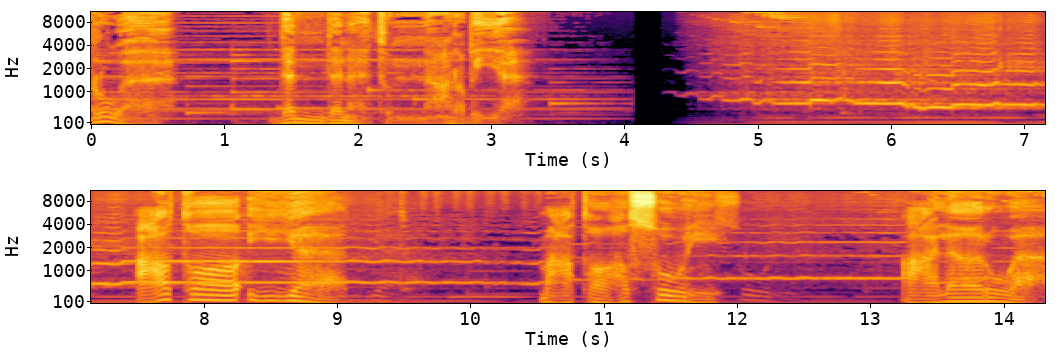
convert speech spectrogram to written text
روى دندنات عربية. عطائيات مع طه الصوري على رواه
